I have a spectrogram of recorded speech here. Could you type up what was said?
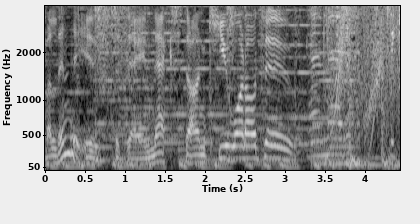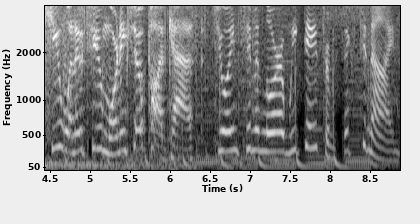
Belinda is today. Next on Q102. The Q102 Morning Show podcast. Join Tim and Laura weekdays from 6 to 9.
